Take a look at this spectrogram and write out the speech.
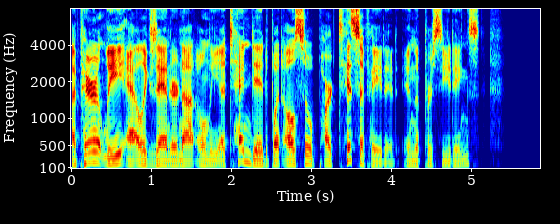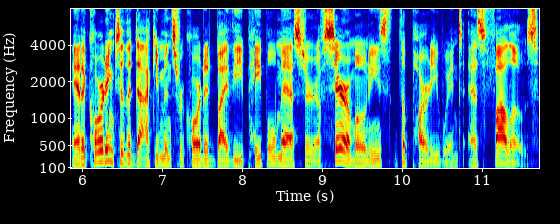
Apparently, Alexander not only attended but also participated in the proceedings. And according to the documents recorded by the papal master of ceremonies, the party went as follows.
